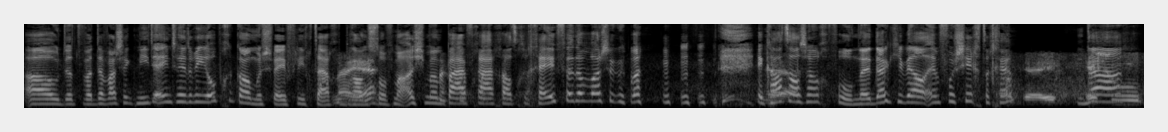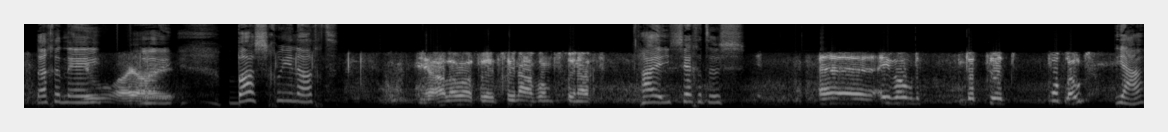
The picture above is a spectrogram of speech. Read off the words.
Oh, dat, daar was ik niet 1, 2, 3 opgekomen, zweefvliegtuigen, Nee, hè? brandstof. Maar als je me een paar vragen had gegeven, dan was ik... ik had al zo'n gevoel. Nee, dankjewel. En voorzichtig, hè? Oké. Dag. Dag, René. Jo, hoi, hoi. Bas, goeienacht. Ja, hallo Astrid. Goedenavond, goedenacht. Hi, zeg het eens. Eh, even over dat, dat eh, potlood. Ja.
